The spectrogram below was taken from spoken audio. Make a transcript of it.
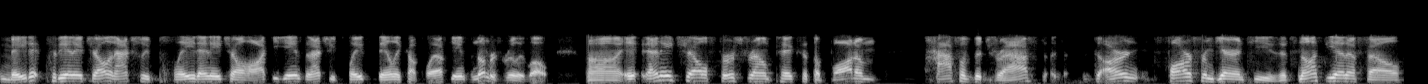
made it to the NHL and actually played NHL hockey games and actually played Stanley Cup playoff games, the number's really low. Uh, it, NHL first round picks at the bottom half of the draft aren't far from guarantees. It's not the NFL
